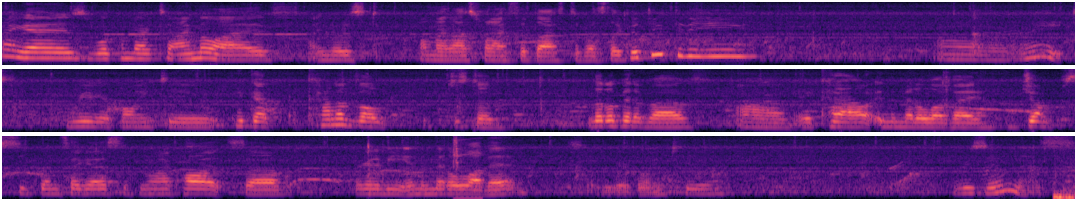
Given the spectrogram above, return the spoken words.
Hi guys, welcome back to I'm Alive. I noticed on my last one I said Last of Us like a dee dee Alright, we are going to pick up kind of a, just a little bit above. Um, it cut out in the middle of a jump sequence, I guess, if you want to call it, so we're going to be in the middle of it. So we are going to resume this.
